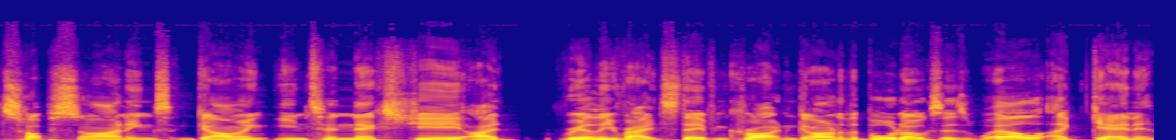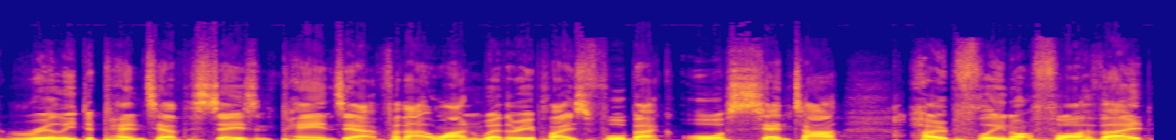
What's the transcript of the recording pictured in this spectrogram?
top signings going into next year. I really rate Stephen Crichton going to the Bulldogs as well. Again, it really depends how the season pans out for that one, whether he plays fullback or centre. Hopefully not five eight,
